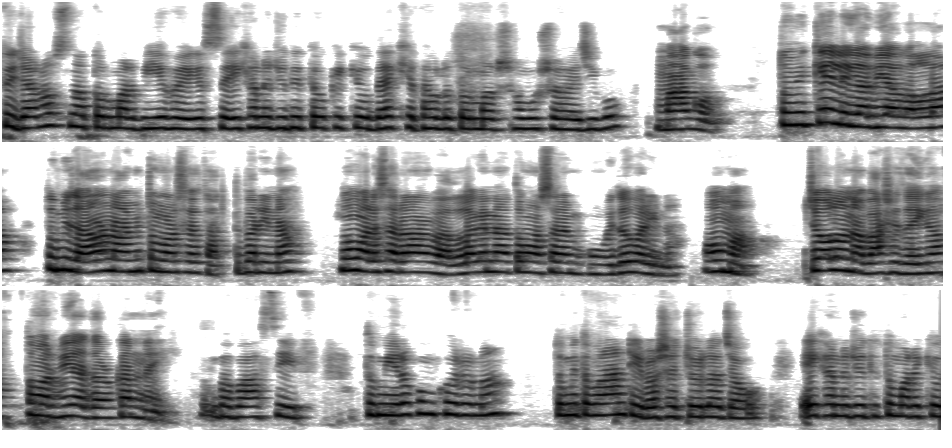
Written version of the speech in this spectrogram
তুই জানোস না তোর মার বিয়ে হয়ে গেছে। এখানে যদি তোকে কেউ দেখে তাহলে তোর মার সমস্যা হয়ে যাব মা গো তুমি কে লেগা বিয়া করলা? তুমি জানো না আমি তোমার সাথে থাকতে পারি না। তোমার ছাড়া আমার ভালো লাগে না তোমার ছাড়া আমি ঘুমাইতেও পারি না। ও মা চলো না বাসে জায়গা তোমার বিয়ের দরকার নাই। বাবা আসিফ তুমি এরকম করো না। তুমি তোমার আন্টির বাসায় চলে যাও। এখানে যদি তোমার কেউ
